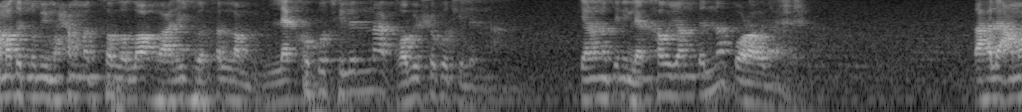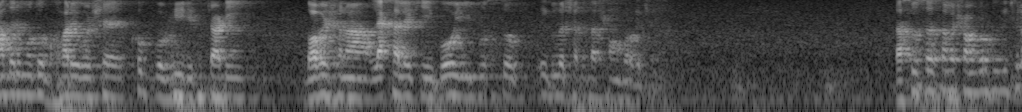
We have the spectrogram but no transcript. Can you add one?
আমাদের নবী মোহাম্মদ সাল্লাহ আলী ওয়াসাল্লাম লেখকও ছিলেন না, গবেষকও ছিলেন না। কেননা তিনি লেখাও জানতেন না, পড়াও জানতেন তাহলে আমাদের মতো ঘরে বসে খুব গভীর স্টাডি, গবেষণা, লেখালেখি, বই, পুস্তক এগুলোর সাথে তার সম্পর্ক ছিল না। রাসুল সাল্লামের সম্পর্ক কি ছিল?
